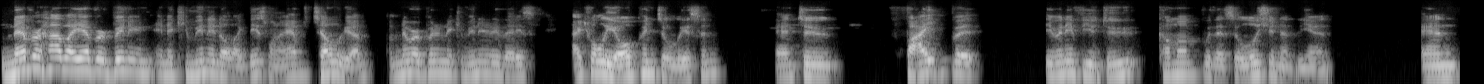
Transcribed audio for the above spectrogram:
never have I ever been in, in a community like this one. I have to tell you, I've, I've never been in a community that is actually open to listen and to fight. But even if you do, come up with a solution at the end. And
